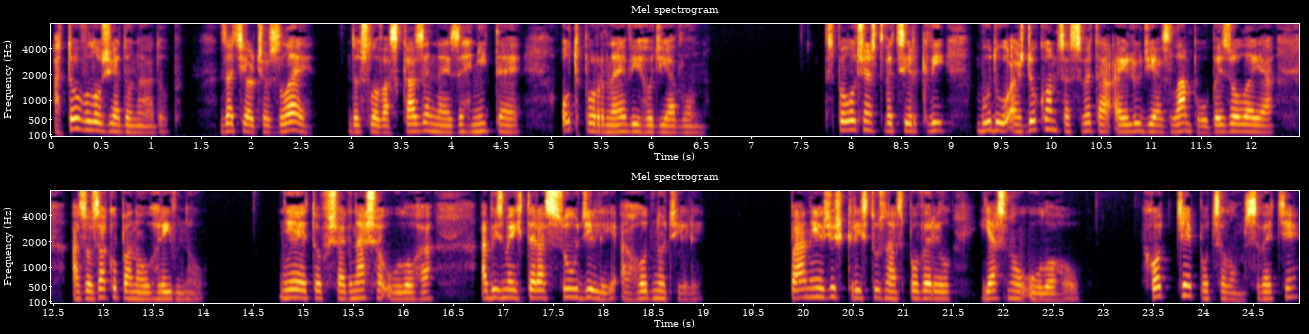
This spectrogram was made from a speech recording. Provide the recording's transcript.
a to vložia do nádob. Zatiaľ čo zlé, doslova skazené, zhnité, odporné vyhodia von. V spoločenstve cirkvy budú až do konca sveta aj ľudia s lampou bez oleja a so zakopanou hrivnou. Nie je to však naša úloha, aby sme ich teraz súdili a hodnotili. Pán Ježiš Kristus nás poveril jasnou úlohou. Chodte po celom svete,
